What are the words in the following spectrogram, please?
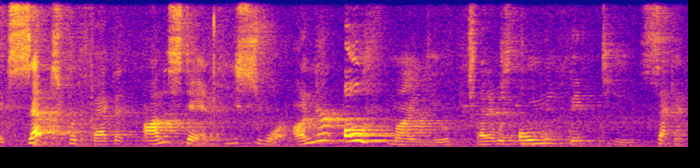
except for the fact that on the stand he swore, under oath, mind you, that it was only 15 seconds.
